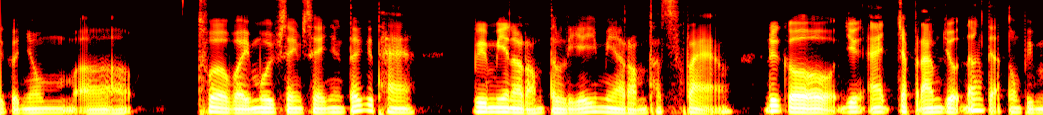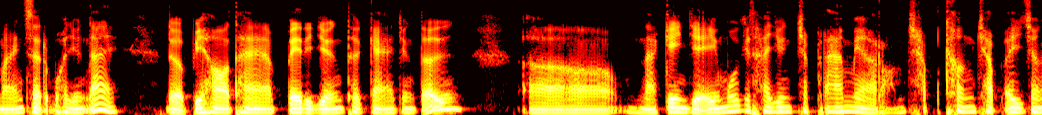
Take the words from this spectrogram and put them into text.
ឬក៏ខ្ញុំអឺធ្វើអ្វីមួយផ្សេងផ្សេងអញ្ចឹងទៅគឺថាវាមានអារម្មណ៍តលាយមានអារម្មណ៍ថាស្រាលឬក៏យើងអាចចាប់ផ្ដើមយល់ដឹងតាក់ទងពី mindset របស់យើងដែរដូចឧទាហរណ៍ថាពេលដែលយើងធ្វើការអញ្ចឹងទៅអឺណាគេនិយាយមួយគឺថាយើងចាប់ផ្ដើមមានអារម្មណ៍ឆាប់ខឹងឆាប់អីចឹង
